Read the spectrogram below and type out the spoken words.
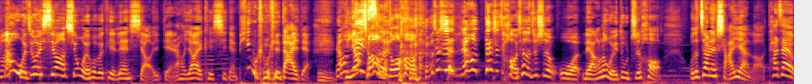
然后我就会希望胸围会不会可以练小一点，然后腰也可以细一点，屁股可不可以大一点？然后你要求好多。就是，然后但是好笑的就是我量了维度之后，我的教练傻眼了，他在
